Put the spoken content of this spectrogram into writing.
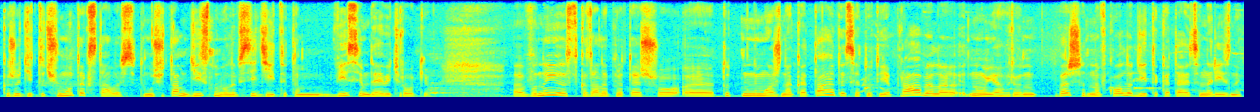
Кажу, діти, чому так сталося? Тому що там дійсно були всі діти, там 8-9 років. Вони сказали про те, що е, тут не можна кататися, тут є правила. Ну я говорю, ну, по-перше, навколо діти катаються на різних.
